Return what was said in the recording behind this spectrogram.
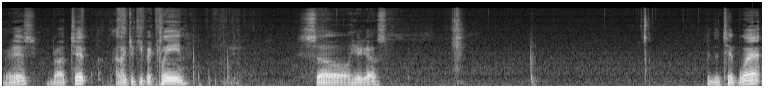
Here it is, broad tip. I like to keep it clean. So here goes. Get the tip wet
